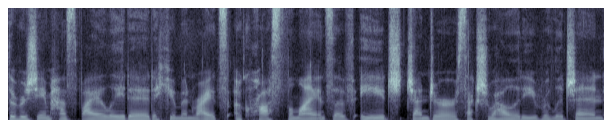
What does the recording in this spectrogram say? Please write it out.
the regime has violated human rights across the lines of age, gender, sexuality, religion,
